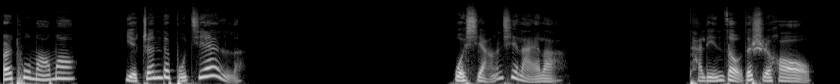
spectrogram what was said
而兔毛毛也真的不见了。我想起来了，他临走的时候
